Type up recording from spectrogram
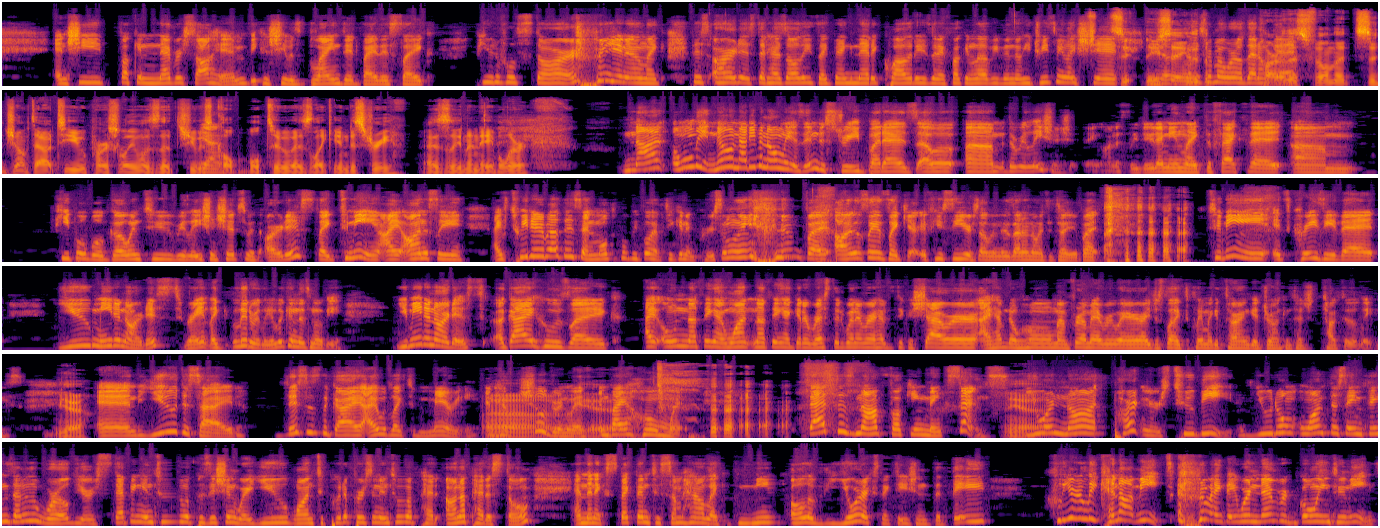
And she fucking never saw him because she was blinded by this like beautiful star, you know, like this artist that has all these like magnetic qualities that I fucking love, even though he treats me like shit. So you you're know, saying that from a world don't Part of this film that jumped out to you personally was that she was Yeah. culpable too as like industry, as an enabler. not only no not even only as industry but as uh, um the relationship thing honestly dude i mean like the fact that um people will go into relationships with artists like to me i honestly i've tweeted about this and multiple people have taken it personally but honestly it's like if you see yourself in this i don't know what to tell you but to me, it's crazy that you meet an artist, right? Like literally, look in this movie. You meet an artist, a guy who's like, I own nothing. I want nothing. I get arrested whenever I have to take a shower. I have no home. I'm from everywhere. I just like to play my guitar and get drunk and touch, talk to the ladies. yeah. And you decide this is the guy I would like to marry and have Oh, children with and buy a home with. That does not fucking make sense. Yeah. You are not partners to be. You don't want the same things out of the world. You're stepping into a position where you want to put a person into a ped- on a pedestal and then expect them to somehow like meet all of your expectations that they clearly cannot meet. like they were never going to meet.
